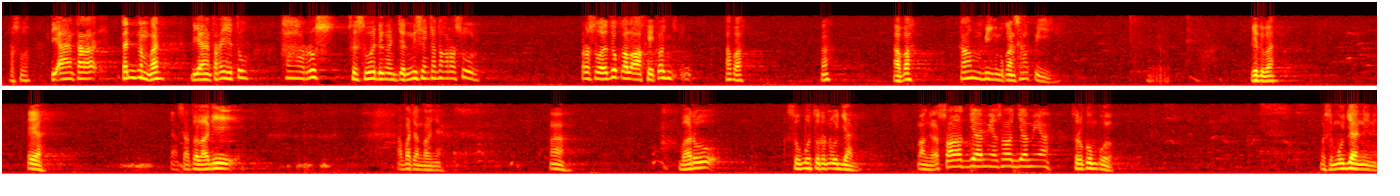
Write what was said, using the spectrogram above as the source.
Rasulullah. Di antara tadi enam kan, di antaranya itu harus sesuai dengan jenis yang contoh Rasul. Rasulullah itu kalau akikah apa? Hah? Apa? Kambing bukan sapi. Gitu kan? Iya. Yang satu lagi apa contohnya? Nah, baru subuh turun hujan. Manggil sholat jamiah, sholat jamiah, suruh kumpul. Musim hujan ini.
